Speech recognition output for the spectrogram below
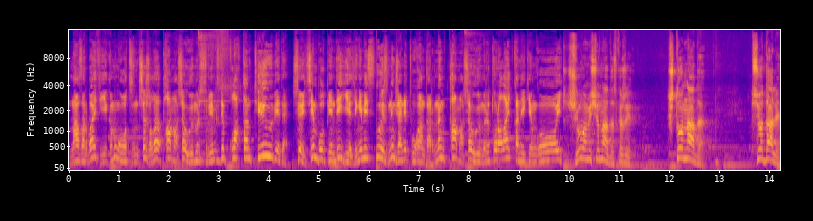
Назарбаев 2030 жылы тамаша өмір сүреміз деп құлақтан теуіп еді. Сөйтсем бұл пенде елдің емес өзінің және туғандарының тамаша өмірі туралы айтқан екен ғой. Чего вам еще надо, скажи? Что надо? Все дали.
